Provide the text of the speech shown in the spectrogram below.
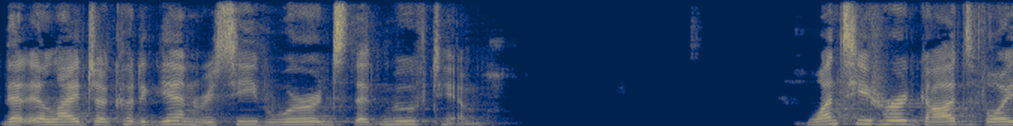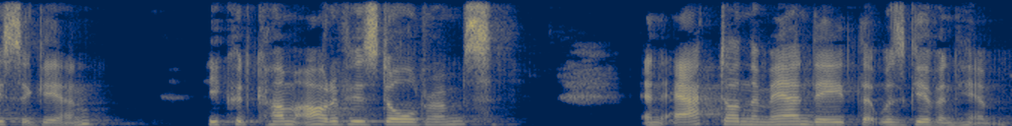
that Elijah could again receive words that moved him. Once he heard God's voice again, he could come out of his doldrums and act on the mandate that was given him.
